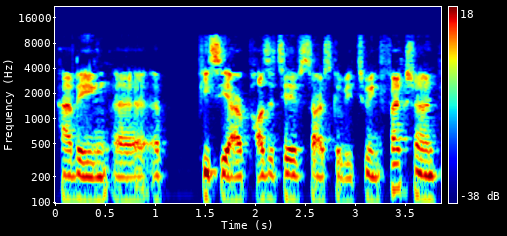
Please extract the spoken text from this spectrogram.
having a PCR positive SARS-CoV-2 infection,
